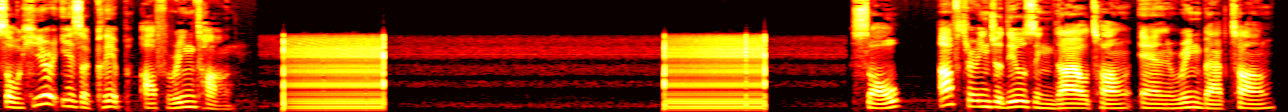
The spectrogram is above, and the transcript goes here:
So here is a clip of ringtone. So, after introducing dial tone and ringback tone,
